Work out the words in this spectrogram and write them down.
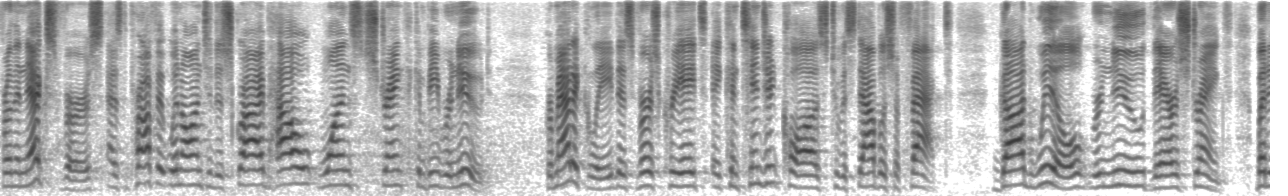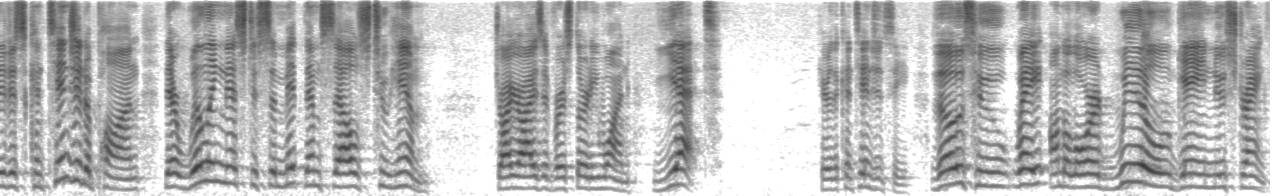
for the next verse as the prophet went on to describe how one's strength can be renewed. Grammatically, this verse creates a contingent clause to establish a fact. God will renew their strength, but it is contingent upon their willingness to submit themselves to Him. Draw your eyes at verse 31. Yet, hear the contingency those who wait on the Lord will gain new strength.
